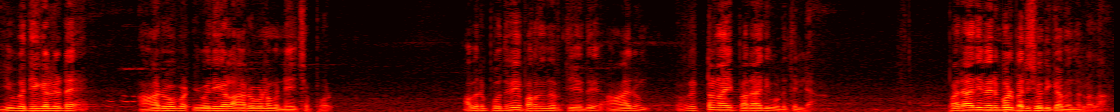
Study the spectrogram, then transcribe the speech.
യുവതികളുടെ ആരോപ യുവതികൾ ആരോപണം ഉന്നയിച്ചപ്പോൾ അവർ പൊതുവെ പറഞ്ഞു നിർത്തിയത് ആരും റിട്ടേണായി പരാതി കൊടുത്തില്ല. പരാതി വരുമ്പോൾ പരിശോധിക്കാമെന്നുള്ളതാണ്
